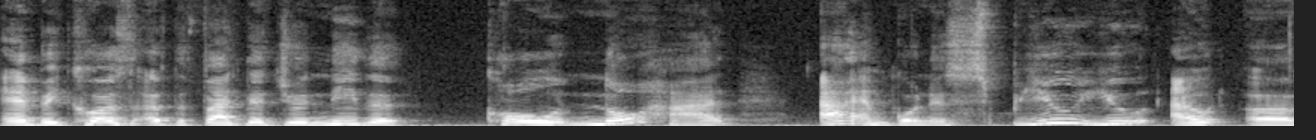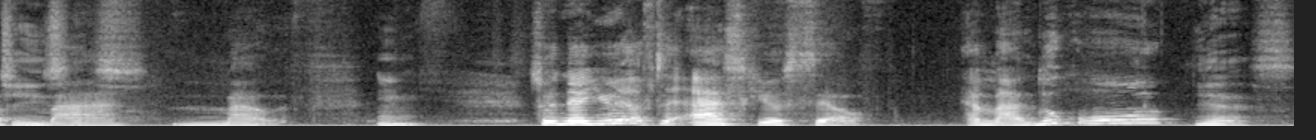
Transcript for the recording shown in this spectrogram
And because of the fact that you're neither cold nor hot, I am going to spew you out of my mouth. Mm. So now you have to ask yourself Am I lukewarm Yes.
